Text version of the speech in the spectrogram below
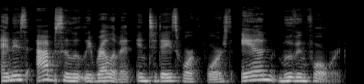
and is absolutely relevant in today's workforce and moving forward.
